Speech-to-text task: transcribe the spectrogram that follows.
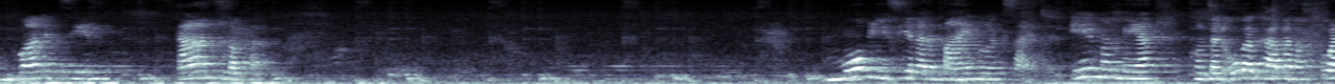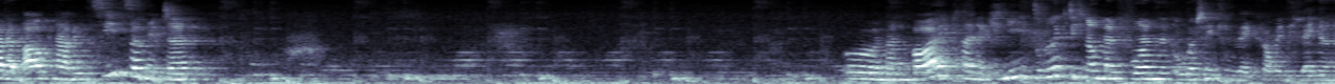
Und vorne Zehen ganz locker. Mobilisiere deine Beinrückseite. Immer mehr kommt dein Oberkörper nach vor, der Bauchnabel zieht zur Mitte. Und dann beug deine Knie, drück dich nochmal vorne den Oberschenkel weg, komm in die Länge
